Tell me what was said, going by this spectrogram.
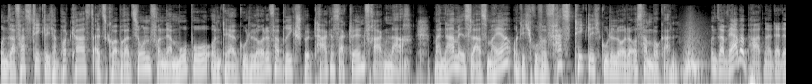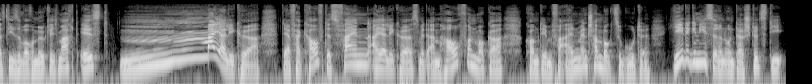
Unser fast täglicher Podcast als Kooperation von der Mopo und der Gute-Leute-Fabrik spürt tagesaktuellen Fragen nach. Mein Name ist Lars Meyer und ich rufe fast täglich gute Leute aus Hamburg an. Unser Werbepartner, der das diese Woche möglich macht, ist Meierlikör. Der Verkauf des feinen Eierlikörs mit einem Hauch von Mokka kommt dem Verein Mensch Hamburg zugute. Jede Genießerin unterstützt die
